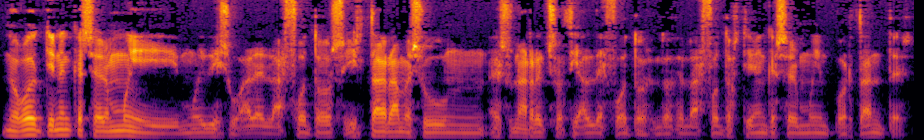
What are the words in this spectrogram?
Luego tienen que ser muy, muy visuales. Las fotos, Instagram es un, es una red social de fotos, entonces las fotos tienen que ser muy importantes.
